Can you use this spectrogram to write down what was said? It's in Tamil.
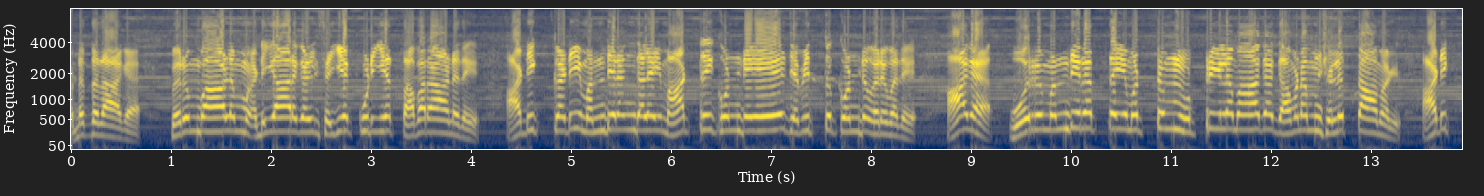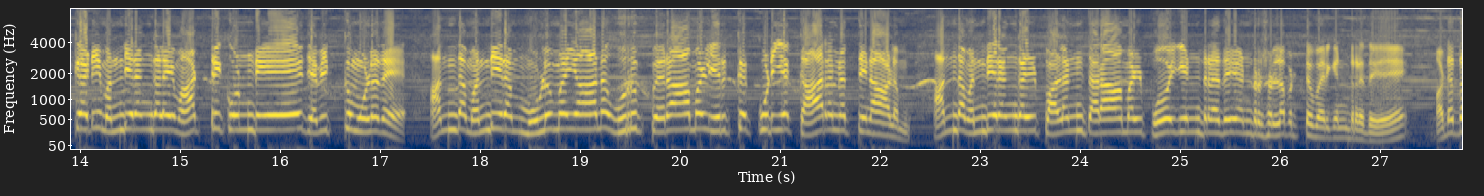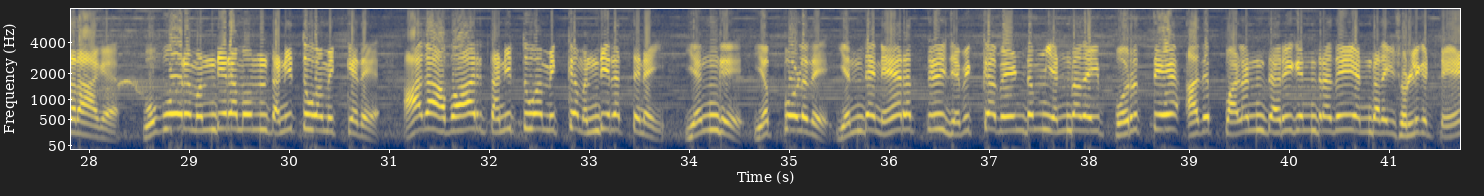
அடுத்ததாக பெரும்பாலும் அடியார்கள் செய்யக்கூடிய தவறானது. அடிக்கடி மந்திரங்களை மாற்றிக்கொண்டே ஜெபித்து கொண்டு வருவது. ஆக ஒரு மந்திரத்தை மட்டும் முற்றிலுமாக கவனம் செலுத்தாமல் அடிக்கடி மந்திரங்களை மாற்றிக்கொண்டே ஜபிக்கும் பொழுது அந்த மந்திரம் முழுமையான உரு பெறாமல் இருக்கக்கூடிய காரணத்தினாலும் அந்த மந்திரங்கள் பலன் தராமல் போகின்றது என்று சொல்லப்பட்டு வருகின்றது. அடுத்ததாக ஒவ்வொரு மந்திரமும் தனித்துவமிக்கது. ஆக அவ்வாறு தனித்துவமிக்க மந்திரத்தினை எங்கு எப்பொழுது எந்த நேரத்தில் ஜெபிக்க வேண்டும் என்பதை பொறுத்தே அது பலன் தருகின்றது என்பதை சொல்லிக்கிட்டு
